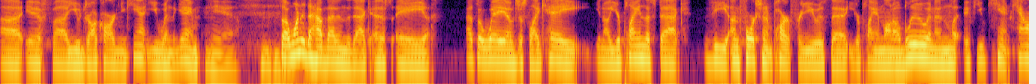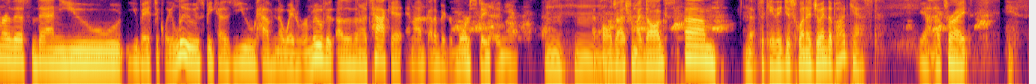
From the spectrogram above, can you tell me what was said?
Uh, if uh, you draw a card and you can't, you win the game. Yeah. so I wanted to have that in the deck as a as a way of just like, hey, you know, you're playing this deck the unfortunate part for you is that you're playing mono blue and then if you can't counter this then you you basically lose because you have no way to remove it other than attack it and i've got a bigger board state than you mm-hmm. i apologize for my dogs um that's okay they just want to join the podcast yeah that's right yes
